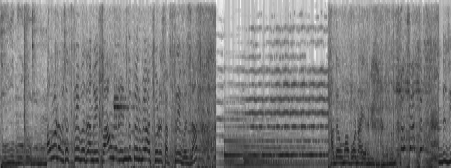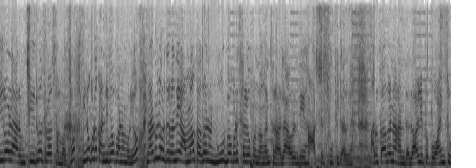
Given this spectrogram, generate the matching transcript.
பூமுகம். அவங்க நம்ம சப்ஸ்கிரைபர் தாங்க வாங்க ரெண்டு பேருமே ஆச்சோட சப்ஸ்கிரைபர்ஸ் தான். அந்த உமா போனா யாரு? அந்த ஜீரோல ஆரம்பிச்சு இருபது ரூபா சம்பாதிச்சோம். இன்னும் கூட கண்டிப்பா பண்ண முடியும். நடுவில் ஒருத்தர் வந்து என் அம்மாக்காக நான் நூறுரூபா கூட செலவு பண்ணுவாங்கன்னு சொன்னால அவர் வந்து என் ஹார்ட்டை தூக்கிட்டாருங்க. அதுக்காக நான் அந்த லாலிபப் வாங்கிட்டு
